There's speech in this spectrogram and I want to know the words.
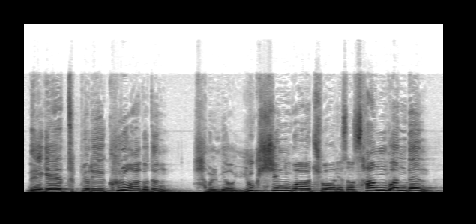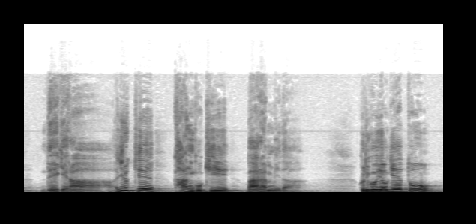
내게 특별히 그러하거든 하물며 육신과 주 안에서 상관된 내게라. 이렇게 간곡히 말합니다. 그리고 여기에 또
